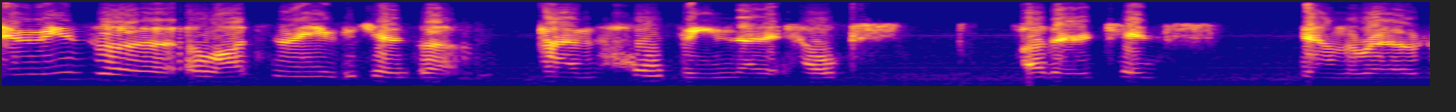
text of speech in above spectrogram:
it means a, a lot to me because um, I'm hoping that it helps other kids down the road.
